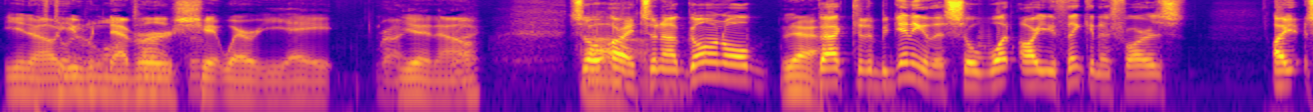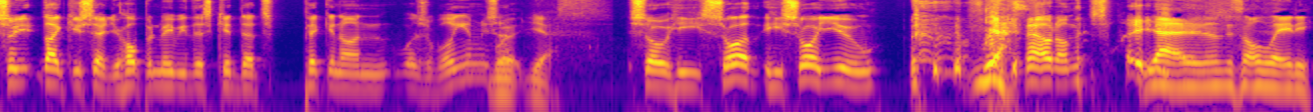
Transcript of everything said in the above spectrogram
You know, he would never time, too. shit where he ate. Right. You know. right. So all right. So um, now going all Yeah. back to the beginning of this. So what are you thinking as far as? Are you, so you, like you said, you're hoping maybe this kid that's picking on was it William? You said. But yes. So he saw he saw you Yes. out on this lady. Yeah, and this old lady.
